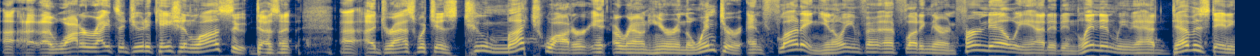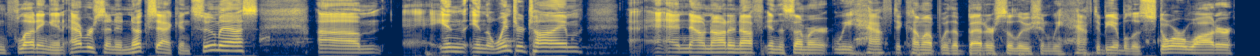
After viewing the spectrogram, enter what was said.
uh, a water rights adjudication lawsuit doesn't uh, address, which is too much water in, around here in the winter and flooding. You know, we had flooding there in Ferndale, we had it in Lynden, we had devastating flooding in Everson and Nooksack and Sumas. Um, in in the wintertime and now not enough in the summer. We have to come up with a better solution. We have to be able to store water,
